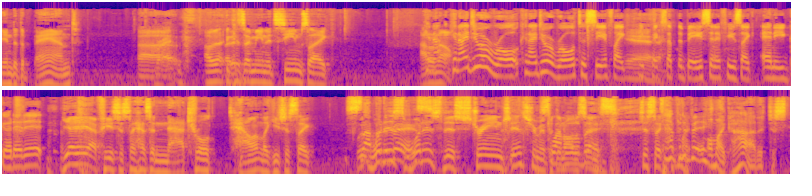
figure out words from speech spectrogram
into the band. Uh, uh, because I mean, it seems like I Can don't I, know. can I do a roll? Can I do a roll to see if like Yeah. he picks up the bass and if he's like any good at it? yeah, yeah, yeah. If he's just like has a natural talent, like he's just like. Slap what of the is bass. what is this strange instrument? Slap but then all of of a sudden, bass. just like oh my, oh my god, it just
